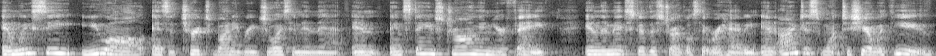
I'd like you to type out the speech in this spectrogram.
And we see you all as a church body rejoicing in that and, and staying strong in your faith in the midst of the struggles that we're having. And I just want to share with you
